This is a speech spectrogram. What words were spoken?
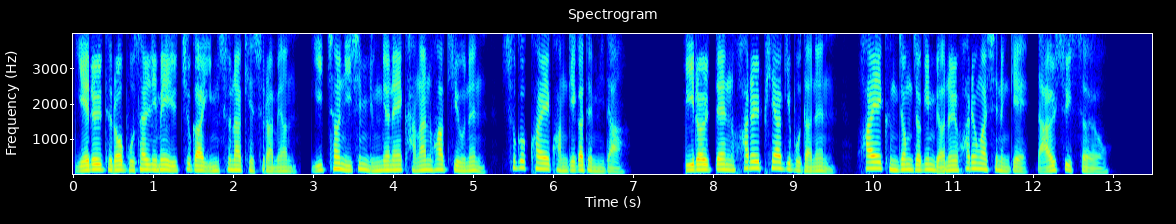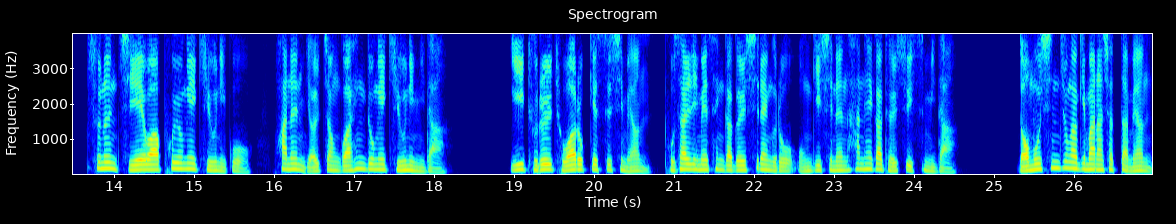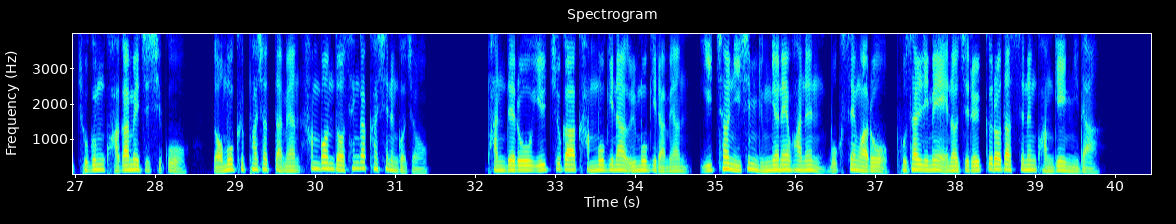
예를 들어 보살님의 일주가 임수나 개수라면 2026년의 강한 화 기운은 수극화의 관계가 됩니다. 이럴 땐 화를 피하기보다는 화의 긍정적인 면을 활용하시는 게 나을 수 있어요. 수는 지혜와 포용의 기운이고 화는 열정과 행동의 기운입니다. 이 둘을 조화롭게 쓰시면 보살님의 생각을 실행으로 옮기시는 한 해가 될 수 있습니다. 너무 신중하기만 하셨다면 조금 과감해지시고 너무 급하셨다면 한 번 더 생각하시는 거죠. 반대로 일주가 간목이나 을목이라면 2026년의 화는 목생화로 보살님의 에너지를 끌어다 쓰는 관계입니다.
